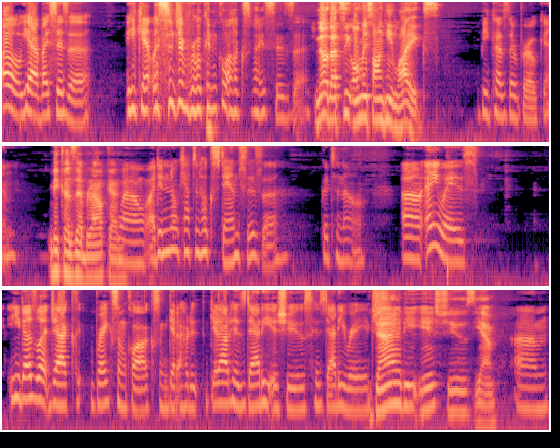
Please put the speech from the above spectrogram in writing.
Oh yeah, by SZA. He can't listen to Broken Clocks by SZA No, that's the only song he likes because they're broken. because they're broken. Wow, I didn't know Captain Hook stands SZA. Good to know. Uh, anyways, he does let Jack break some clocks and get out get out his daddy issues, his daddy rage. Daddy issues. Yeah. um,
